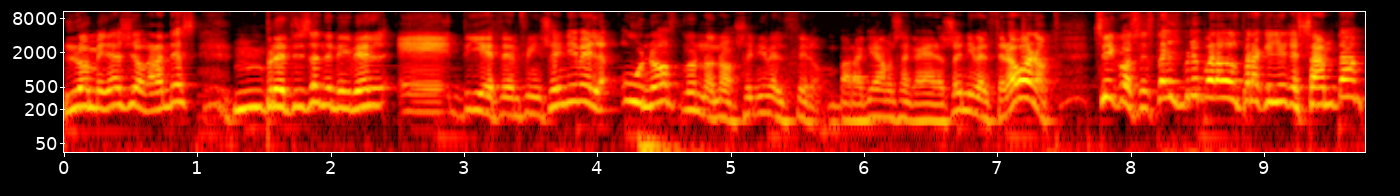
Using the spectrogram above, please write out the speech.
Los medianos y los grandes Precisan de nivel 10, eh, en fin Soy nivel 1, no, no, no, soy nivel 0 ¿Para qué vamos a engañarnos? Soy nivel 0 Bueno, chicos, ¿estáis preparados para que llegue Santa?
